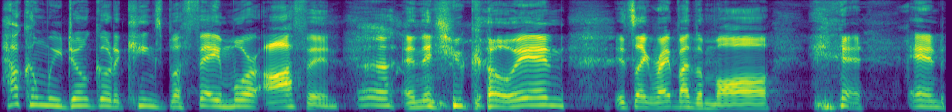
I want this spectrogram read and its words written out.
how come we don't go to king's buffet more often? And then you go in it's like right by the mall and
